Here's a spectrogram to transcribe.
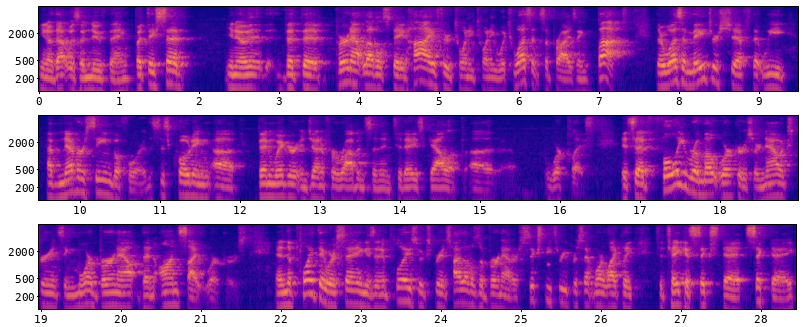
you know, that was a new thing, but they said, you know, that the burnout level stayed high through 2020, which wasn't surprising, but there was a major shift that we have never seen before. This is quoting uh, Ben Wigert and Jennifer Robinson in today's Gallup uh, workplace. It said fully remote workers are now experiencing more burnout than on site workers. And the point they were saying is that employees who experience high levels of burnout are 63% more likely to take a sick day, sick day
